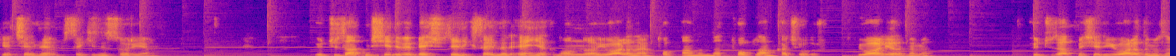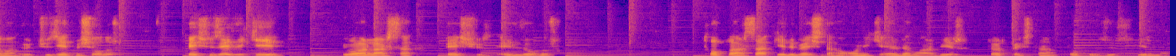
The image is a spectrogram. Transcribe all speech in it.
Geçelim 8. soruya. 367 ve 552 sayıları en yakın onluğa yuvarlanarak toplandığında toplam kaç olur? Yuvarlayalım hemen. 367 yuvarladığımız zaman 370 olur. 552'yi yuvarlarsak 550 olur. Toplarsak 7 5 daha 12 elde var 1. 4 5 daha 920 olur.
